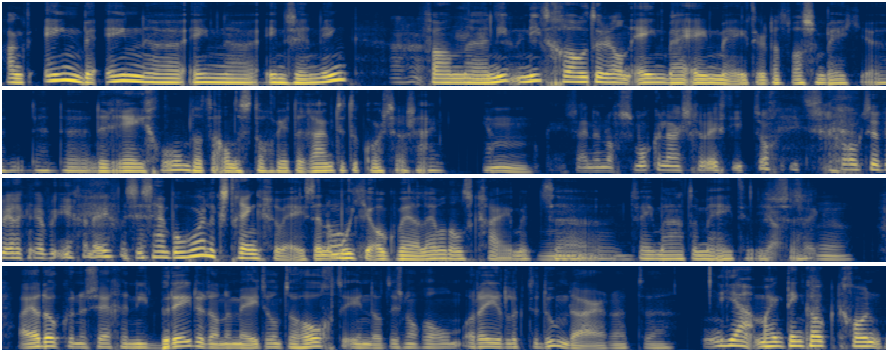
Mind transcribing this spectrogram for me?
hangt één bij één, eh, één eh, inzending. Aha, Van eh, niet, niet groter dan 1 bij 1 meter. Dat was een beetje de, de, de regel, omdat er anders toch weer de ruimte tekort zou zijn. Ja. Hmm. Oké, Zijn er nog smokkelaars geweest die toch iets groter werk hebben ingeleverd? Ze zijn behoorlijk streng geweest. En dat moet je ook wel, hè, want anders ga je met eh, Mm. twee maten meten. Dus, eh, zeker. Ja. Hij had ook kunnen zeggen niet breder dan een meter, want de hoogte in, dat is nogal redelijk te doen daar. Het, eh, Ja, maar ik denk ook gewoon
